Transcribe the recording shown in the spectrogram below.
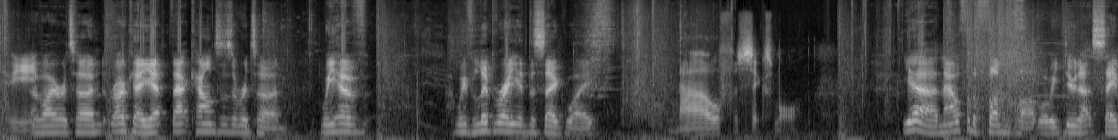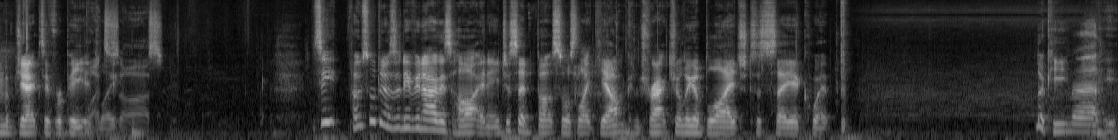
Maybe- Have I returned? Okay, yep, that counts as a return. We have we've liberated the Segway. Now for six more. Yeah, now for the fun part where we do that same objective What repeatedly. sauce? See, Postal doesn't even have his heart in it. He just said butt sauce like, yeah, I'm contractually obliged to say a quip. Look, he, Man. he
